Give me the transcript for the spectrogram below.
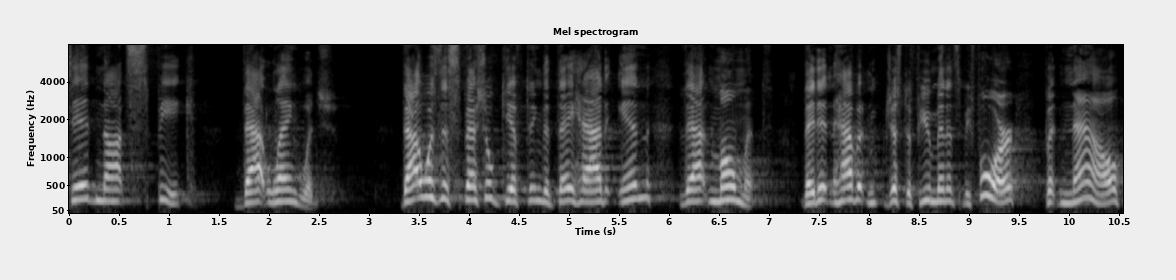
did not speak that language. That was a special gifting that they had in that moment. They didn't have it just a few minutes before, but now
